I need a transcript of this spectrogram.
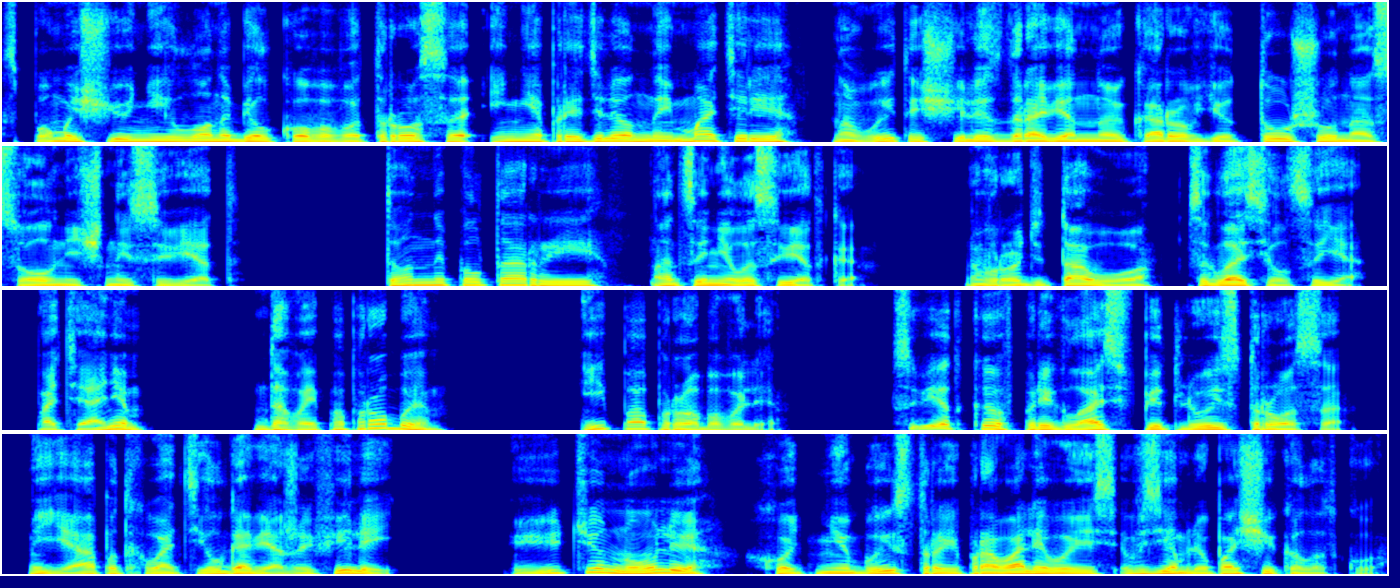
с помощью нейлона-белкового троса и неопределенной матери вытащили здоровенную коровью тушу на солнечный свет. «Тонны полторы», — оценила Светка. «Вроде того», — согласился я. «Потянем?» «Давай попробуем». И попробовали. Светка впряглась в петлю из троса. Я подхватил говяжий филей. И тянули, хоть не быстро и проваливаясь в землю по щиколотку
